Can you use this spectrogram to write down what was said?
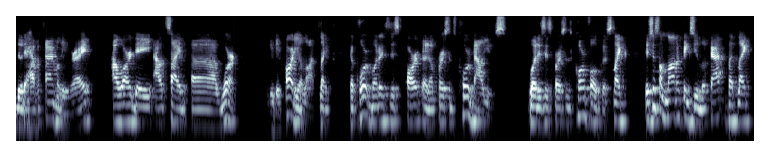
do they have a family right how are they outside uh, work do they party a lot like the core what is this part of a person's core values what is this person's core focus like there's just a lot of things you look at but like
